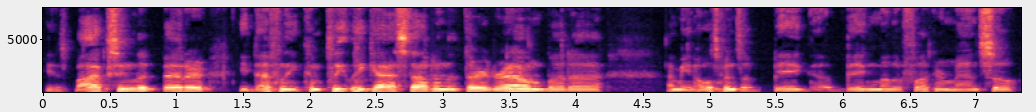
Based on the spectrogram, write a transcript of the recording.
His boxing looked better. He definitely completely gassed out in the third round, but uh, I mean, Holtzman's a big, a big motherfucker, man. So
